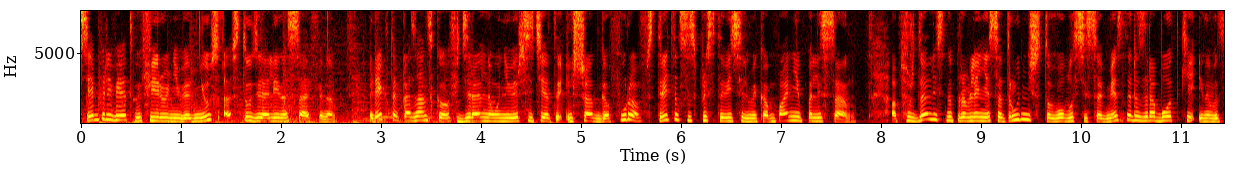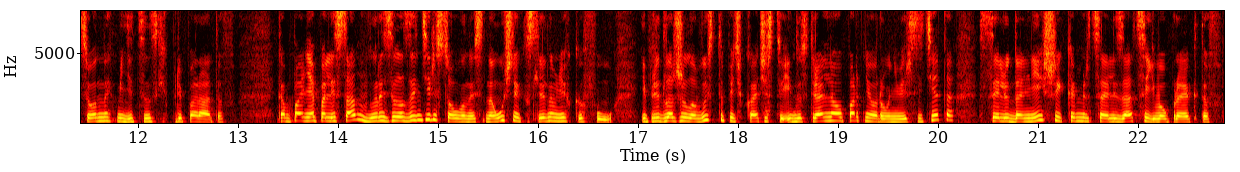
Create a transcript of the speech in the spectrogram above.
Всем привет! В эфире «Univer News», а в студии Алина Сафина. Ректор Казанского федерального университета Ильшат Гафуров встретился с представителями компании «Полисан». Обсуждались направления сотрудничества в области совместной разработки инновационных медицинских препаратов. Компания «Полисан» выразила заинтересованность в научных исследованиях КФУ и предложила выступить в качестве индустриального партнера университета с целью дальнейшей коммерциализации его проектов.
